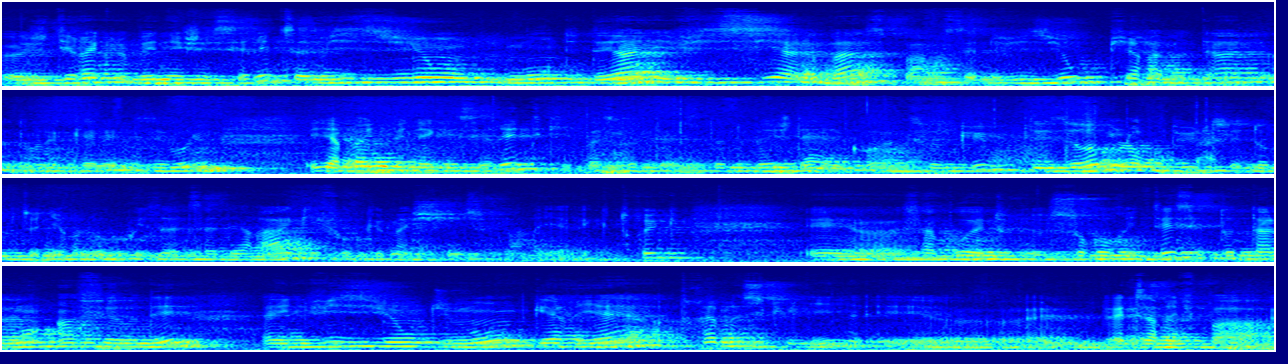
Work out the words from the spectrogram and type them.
euh, je dirais que le Bene Gesserit, sa vision du monde idéal est viciée à la base par cette vision pyramidale dans laquelle elles évoluent. Il n'y a pas une Bene Gesserit qui passe le test de Bechdel, quoi. Elle s'occupe des hommes, leur but c'est d'obtenir l'Okwizat Sadera, qu'il faut que Machine se marie avec Truc. Et euh, ça peut être une sororité, c'est totalement inféodé à une vision du monde guerrière, très masculine, et euh, elles n'arrivent pas,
